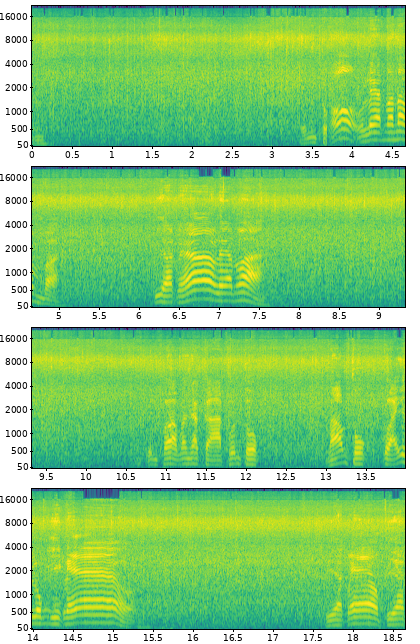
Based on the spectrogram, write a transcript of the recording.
อืมฝนมันตกโอ้แลนมาน้ำบ่าเปียกแล้วแลนว่าเป็นภาพบรรยากาศฝนตก น้ำตกไหลลงอีกแล้ว เปียกแล้วเปียก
